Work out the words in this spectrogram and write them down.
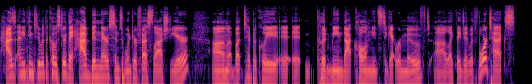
has anything to do with the coaster. They have been there since Winterfest last year. Um, but typically, it, it, could mean that column needs to get removed, uh, like they did with Vortex,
